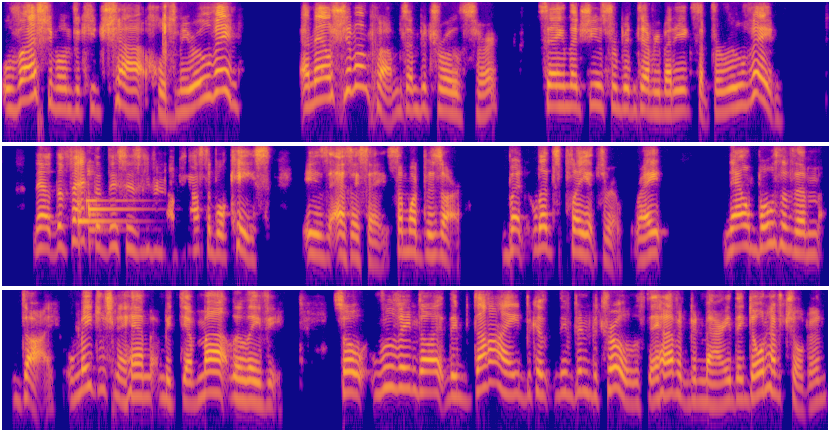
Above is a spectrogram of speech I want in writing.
Uva Shimon And now Shimon comes and betroths her, saying that she is forbidden to everybody except for Reuven. Now, the fact that this is even a possible case is, as I say, somewhat bizarre. But let's play it through, right? Now both of them die. So Reuven died. They die because they've been betrothed. They haven't been married. They don't have children.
